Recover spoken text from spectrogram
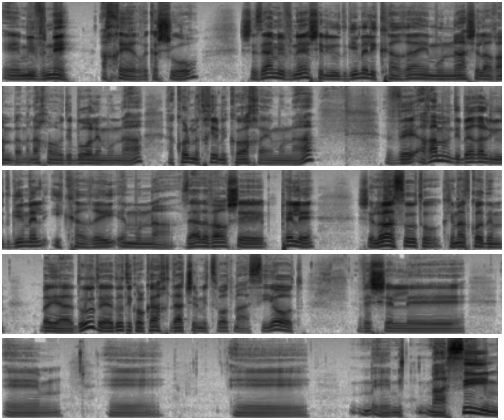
אה, מבנה אחר וקשור, שזה המבנה של י"ג עיקרי האמונה של הרמב"ם. אנחנו דיבור על אמונה, הכל מתחיל מכוח האמונה, והרמב"ם דיבר על י"ג עיקרי אמונה. זה הדבר שפלא, שלא עשו אותו כמעט קודם ביהדות. היהדות היא כל כך דת של מצוות מעשיות ושל אה, אה, אה, אה, מעשים,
